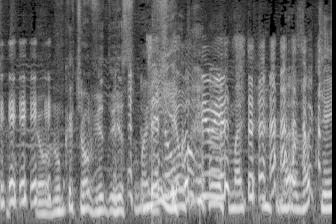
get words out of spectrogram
Eu nunca tinha ouvido isso, mas. Você nunca ouviu isso? mas, mas ok.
